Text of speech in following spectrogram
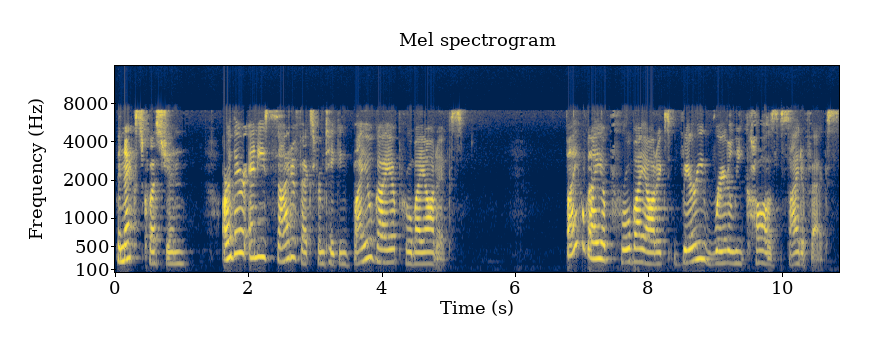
The next question, are there any side effects from taking BioGaia probiotics? BioGaia probiotics very rarely cause side effects.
